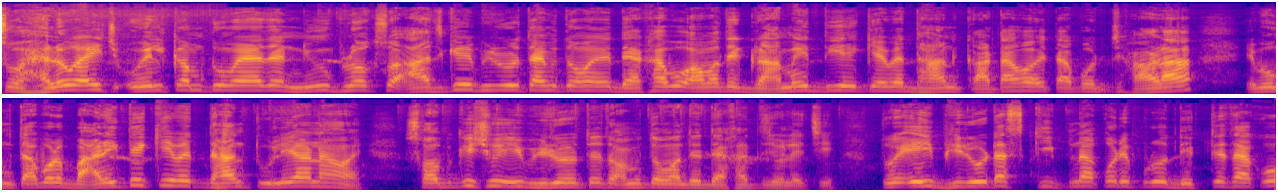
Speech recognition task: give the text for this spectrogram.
So hello guys welcome to my other new blog so আজকের ভিডিওতে আমি তোমাকে দেখাবো আমাদের গ্রামের দিয়ে কীভাবে ধান কাটা হয়, তারপর ঝাড়া এবং তারপর বাড়িতে কীভাবে ধান তুলে আনা হয় সব কিছু এই ভিডিওতে আমি তোমাদের দেখাতে চলেছি। তো এই ভিডিওটা স্কিপ না করে পুরো দেখতে থাকো,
